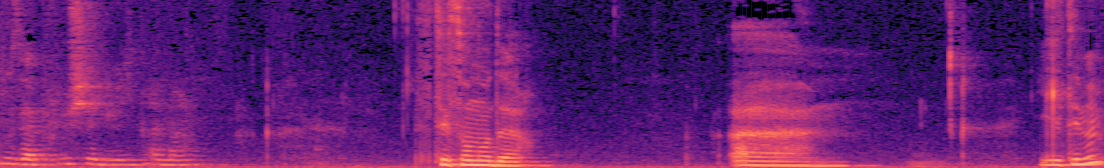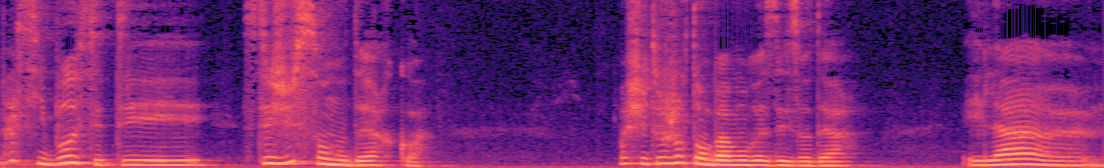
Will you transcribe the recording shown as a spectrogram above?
Vous a plu chez lui, Anna? C'était son odeur. Euh, Il était même pas si beau, c'était. C'était juste son odeur, quoi. Moi, je suis toujours tombée amoureuse des odeurs. Et là, euh,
